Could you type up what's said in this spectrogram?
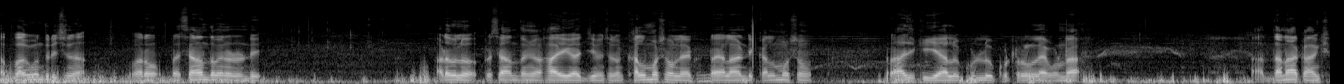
ఆ భగవంతుడు ఇచ్చిన వరం ప్రశాంతమైనటువంటి అడవిలో ప్రశాంతంగా హాయిగా జీవించడం కల్మషం లేకుండా ఎలాంటి కల్మషం రాజకీయాలు కుళ్ళు కుట్రలు లేకుండా ధనాకాంక్ష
